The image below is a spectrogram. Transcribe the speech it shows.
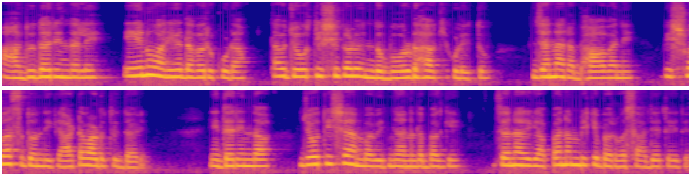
ಆದುದರಿಂದಲೇ ಏನೂ ಅರಿಯದವರು ಕೂಡ ತಾವು ಜ್ಯೋತಿಷಿಗಳು ಎಂದು ಬೋರ್ಡ್ ಹಾಕಿ ಕುಳಿತು ಜನರ ಭಾವನೆ ವಿಶ್ವಾಸದೊಂದಿಗೆ ಆಟವಾಡುತ್ತಿದ್ದಾರೆ. ಇದರಿಂದ ಜ್ಯೋತಿಷ ಎಂಬ ವಿಜ್ಞಾನದ ಬಗ್ಗೆ ಜನರಿಗೆ ಅಪನಂಬಿಕೆ ಬರುವ ಸಾಧ್ಯತೆ ಇದೆ.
